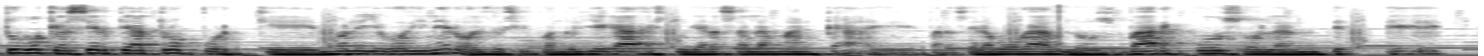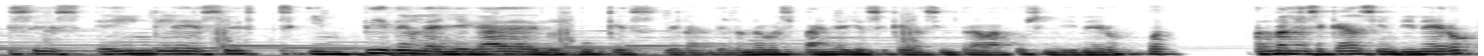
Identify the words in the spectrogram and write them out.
tuvo que hacer teatro porque no le llegó dinero, es decir, cuando llega a estudiar a Salamanca eh, para ser abogado, los barcos holandeses e ingleses impiden la llegada de los buques de la, Nueva España y él se queda sin trabajo, sin dinero. Bueno, más se queda sin dinero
